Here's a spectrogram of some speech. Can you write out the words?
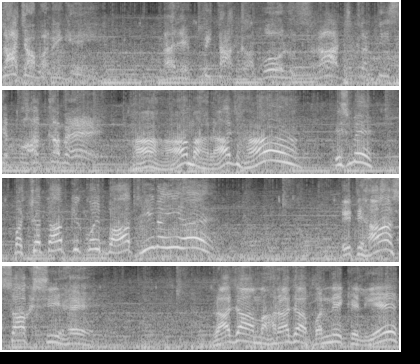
राजा बनेंगे। अरे पिता का मोल उस राजगद्दी से बहुत कम है। हाँ हाँ महाराज हाँ। इसमें पश्चाताप की कोई बात ही नहीं है। इतिहास साक्षी है। राजा, महाराजा बनने के लिए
